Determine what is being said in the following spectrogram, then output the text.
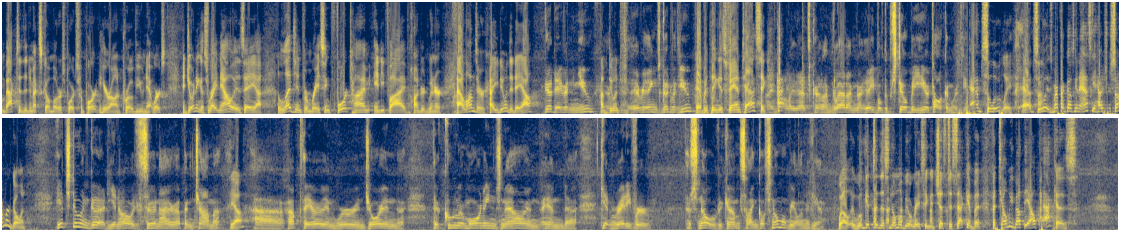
Back to the New Mexico Motorsports Report here on ProView Networks. And joining us right now is a uh, legend from racing, four-time Indy 500 winner, Al Unser. How you doing today, Al? Good, David, and you? I'm doing. Everything's good with you? Everything is fantastic. Golly, that's good. I'm glad I'm able to still be here talking with you. Absolutely, absolutely. As a matter of fact, I was going to ask you, how's your summer going? It's doing good, you know. Sue and I are up in Chama. Yeah. Uh, up there, and we're enjoying the, the cooler mornings now, and and uh, getting ready for the snow to come, so I can go snowmobiling again. Well, we'll get to the snowmobile racing in just a second, but but tell me about the alpacas.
